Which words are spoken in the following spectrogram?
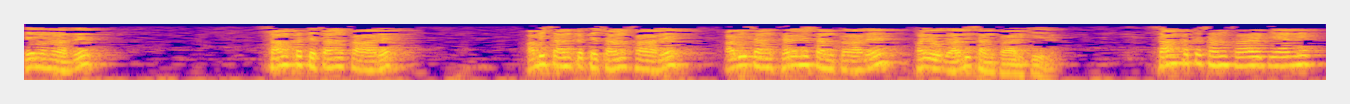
ඒ මොනවද? සංකත සංඛාර, අபிසංකත සංඛාර, අபிසංකරණ සංඛාර, ප්‍රයෝගාදි සංඛාර කියලා. සංකත සංඛාර කියන්නේ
